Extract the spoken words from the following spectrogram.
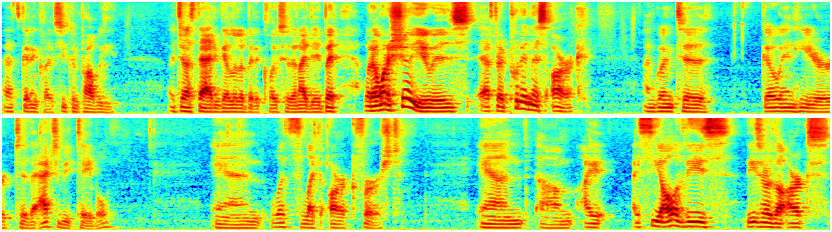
that's getting close. You can probably adjust that and get a little bit closer than I did. But what I want to show you is after I put in this arc, I'm going to go in here to the attribute table and let's select arc first. And um, I, I see all of these, these are the arcs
